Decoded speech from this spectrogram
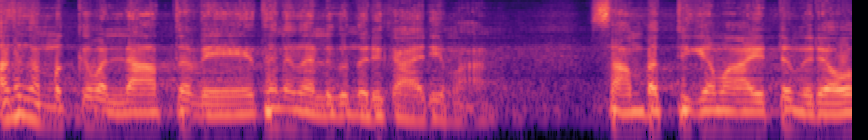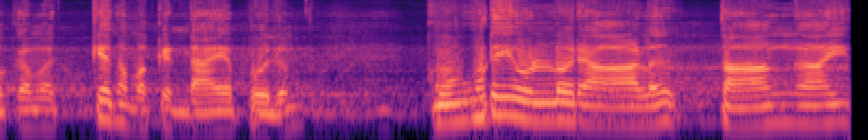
അത് നമുക്ക് വല്ലാത്ത വേദന നൽകുന്ന ഒരു കാര്യമാണ്. സാമ്പത്തികമായിട്ടും രോഗമൊക്കെ നമുക്കുണ്ടായപ്പോലും കൂടെയുള്ള ഒരാൾ താങ്ങായി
